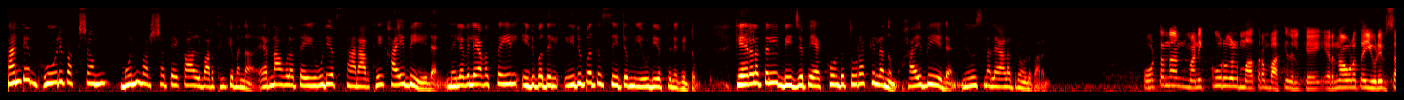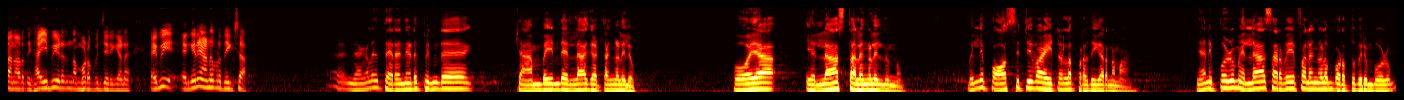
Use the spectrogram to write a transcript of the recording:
തന്റെ ഭൂരിപക്ഷം മുൻ വർഷത്തേക്കാൾ വർദ്ധിക്കുമെന്ന് എറണാകുളത്തെ യു ഡി എഫ് സ്ഥാനാർത്ഥി ഹൈബി ഈഡൻ. നിലവിലെ അവസ്ഥയിൽ ഇരുപതിൽ ഇരുപത് സീറ്റും യു ഡി എഫിന് കിട്ടും. കേരളത്തിൽ ബി ജെ പി അക്കൗണ്ട് തുറക്കില്ലെന്നും ഹൈബി ഈഡൻ ന്യൂസ് മലയാളത്തിനോട് പറഞ്ഞു. വോട്ടെണ്ണാൻ മണിക്കൂറുകൾ മാത്രം ബാക്കി നിൽക്കെ എറണാകുളത്തെ യു ഡി എഫ് സ്ഥാനാർത്ഥി ഹൈബി ഈഡൻ നമ്മോടൊപ്പം ചേരുകയാണ്. ഹൈബി എങ്ങനെയാണ് പ്രതീക്ഷ? ഞങ്ങൾ തെരഞ്ഞെടുപ്പിന്റെ ക്യാമ്പയിന്റെ എല്ലാ ഘട്ടങ്ങളിലും പോയ എല്ലാ സ്ഥലങ്ങളിൽ നിന്നും വലിയ പോസിറ്റീവായിട്ടുള്ള പ്രതികരണമാണ്. ഞാനിപ്പോഴും എല്ലാ സർവേ ഫലങ്ങളും പുറത്തു വരുമ്പോഴും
